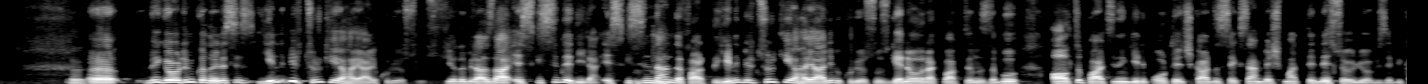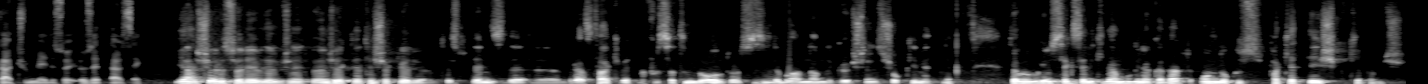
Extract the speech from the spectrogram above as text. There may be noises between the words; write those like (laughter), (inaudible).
Evet. Ee, ve gördüğüm kadarıyla siz yeni bir Türkiye hayali kuruyorsunuz. Ya da biraz daha eskisi de değil. Yani eskisinden de farklı. Yeni bir Türkiye hayali mi kuruyorsunuz genel olarak baktığınızda? Bu 6 partinin gelip ortaya çıkardığı 85 madde ne söylüyor bize birkaç cümleyle özetlersek? Yani şöyle söyleyebilirim Cüneyt Bey. Öncelikle teşekkür ediyorum. Tespitlerinizi de e, biraz takip etme fırsatım da oldu. Sizin de bu anlamda görüşleriniz çok kıymetli. Tabii bugün 82'den bugüne kadar 19 paket değişiklik yapılmış.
